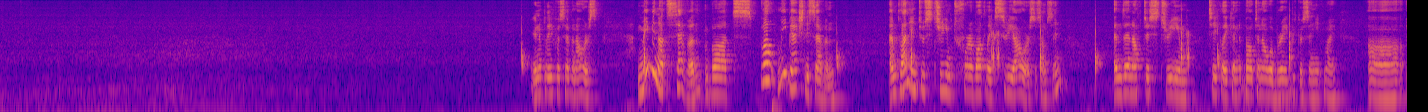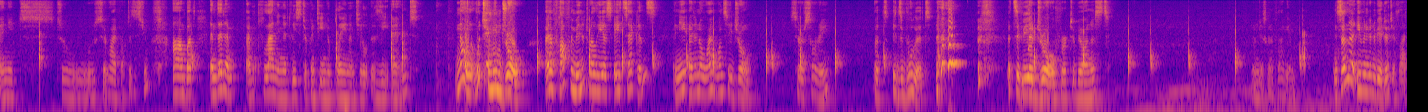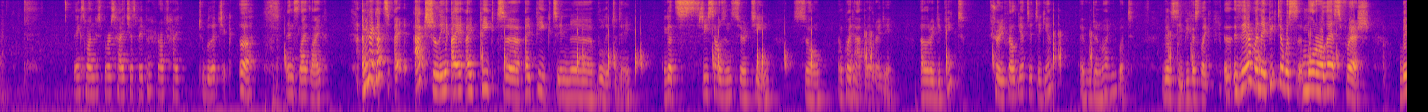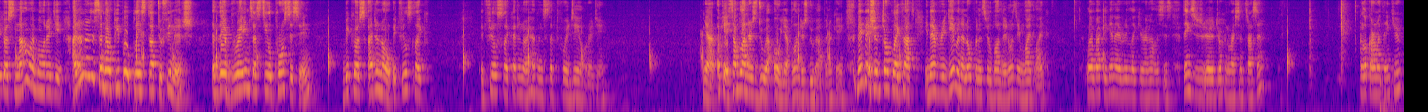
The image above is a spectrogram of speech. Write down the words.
You're gonna play for seven hours. Maybe not seven, but well, maybe actually seven. I'm planning to stream for about like three hours or something, and then after stream, take like an about an hour break because I need my uh, I need to survive after the stream. Um, but and then I'm I'm planning at least to continue playing until the end. No, what do you mean draw? I have half a minute while he has eight seconds, and he I don't know why won't say draw. Sir, sorry, but it's a bullet. it's a weird draw for to be honest. I'm just gonna flag him. It's not even gonna be a dirty flag. Thanks, man. Spurs, high chest paper, high tubular chick. Ugh. Then slide like. I mean, I got. I, actually, I I peaked. Uh, I peaked in uh, bullet today. I got 3013, so I'm quite happy already. I already peaked. Sure, if I'll get it again, I wouldn't mind, but we'll see. Because like there, when I picked, I was more or less fresh because now I'm already I don't understand how people play start to finish and their brains are still processing because I don't know it feels like it feels like I don't know I haven't slept for a day already. Yeah okay some blunders do oh yeah blunders do happen okay. Maybe I should talk like that in every game and an opponent will blunder. What's name light like? Well I'm back again I really like your analysis. Thanks uh, Jochen Weissenstrasse hello Karma thank you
